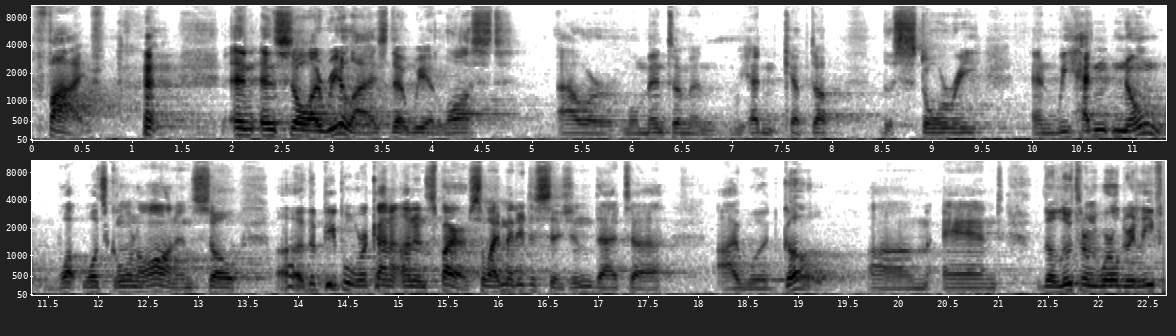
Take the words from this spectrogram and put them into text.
five. and, and so I realized that we had lost our momentum and we hadn't kept up the story and we hadn't known what was going on. And so uh, the people were kind of uninspired. So I made a decision that uh, I would go. Um, and the Lutheran World Relief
